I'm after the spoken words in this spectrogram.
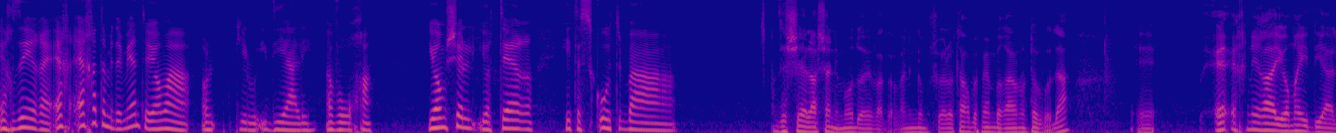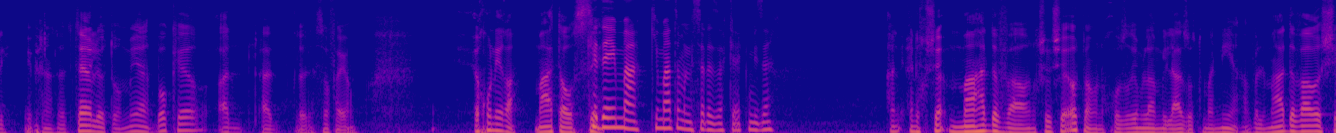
איך זה ייראה, איך, איך אתה מדמיין את היום ה... כאילו, אידיאלי עבורך. יום של יותר התעסקות ב... זו שאלה שאני מאוד אוהב, אגב. אני גם שואל אותה הרבה פעמים ברעיונות עבודה. איך נראה היום האידיאלי מבחינתך? תתאר לי אותו מהבוקר עד, עד, לא יודע, סוף היום. איך הוא נראה? מה אתה עושה? כדי מה? כי מה אתה מנסה לזקק מזה? אני, אני חושב, מה הדבר, אני חושב שעוד פעם, אנחנו חוזרים למילה הזאת, מניע, אבל מה הדבר ש,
